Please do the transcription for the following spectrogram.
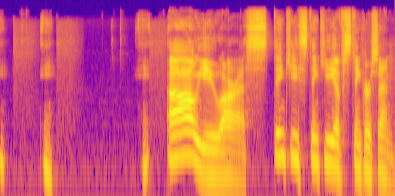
Eh, eh, eh. Oh, you are a stinky, stinky of Stinkerson.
